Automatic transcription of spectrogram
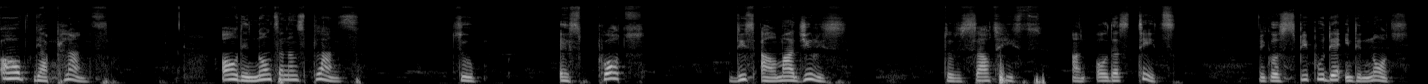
all their plans, all the nonsense plans to export these Almajiris to the southeast and other states because people there in the north,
